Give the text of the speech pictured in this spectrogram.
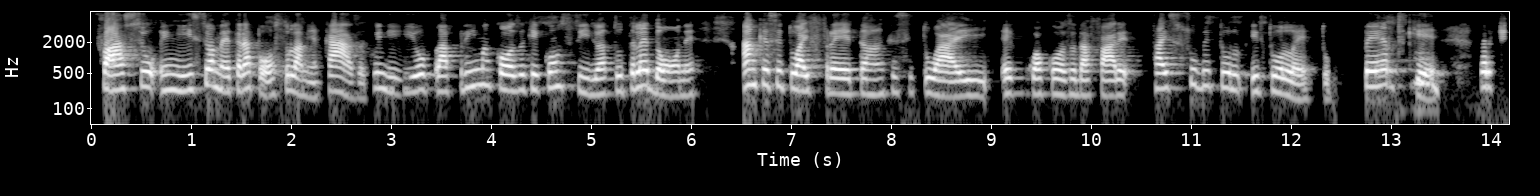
faccio, inizio a mettere a posto la mia casa. Quindi io la prima cosa che consiglio a tutte le donne, anche se tu hai fretta, anche se tu hai qualcosa da fare, fai subito il tuo letto. Perché? Perché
